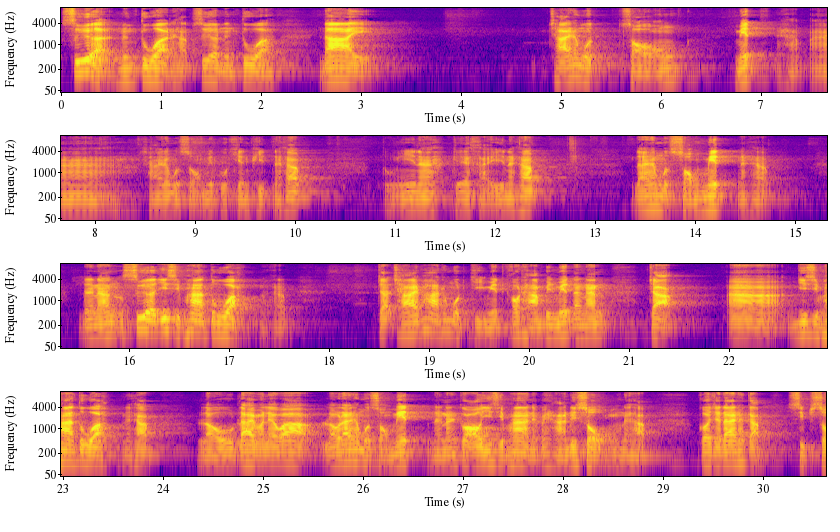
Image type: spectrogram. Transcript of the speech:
เสื้อ 1 ตัวนะครับ เสื้อ 1 ตัวได้ ใช้ทั้งหมด 2 เม็ดนะครับอ่าใช้ทั้งหมด 2 เม็ดกูเขียนผิดนะครับ ตรงนี้นะแก้ไขนะครับ ได้ทั้งหมด 2 เม็ดนะครับ ดังนั้นเสื้อ 25 ตัวนะครับจะใช้ผ้าทั้งหมดกี่เม็ดเขาถามเป็นเม็ดดังนั้นจากอ่า25 ตัวนะครับเราได้มาแล้วว่าเราได้ทั้งหมด 2 เม็ดดังนั้นก็เอา 25เนี่ยไปหารด้วย2นะครับ ก็จะได้เท่ากับ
